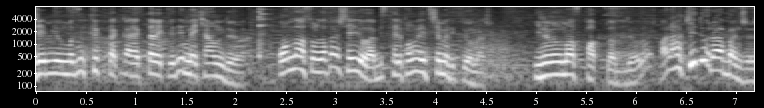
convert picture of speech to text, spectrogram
Cem Yılmaz'ın 40 dakika ayakta beklediği mekan diyor. Ondan sonra zaten şey diyorlar. Biz telefonla yetişemedik diyorlar. İnanılmaz patladı diyorlar. Hani hak ediyor abi bence.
